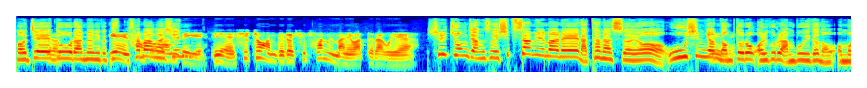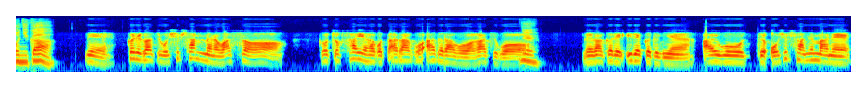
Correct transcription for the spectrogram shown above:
거제도라면 그러니까 예, 사망하신 데에, 예, 실종한 데를 13일 만에 왔더라고요. 실종 장소에 13일 만에 나타났어요. 50년 네네. 넘도록 얼굴을 안 보이던 어, 어머니가 네. 그래 가지고 13일 만에 와서 그쪽 사이하고 딸하고 아들하고 와 가지고 예. 내가 그래 이랬거든요. 아이고, 저 54년 만에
